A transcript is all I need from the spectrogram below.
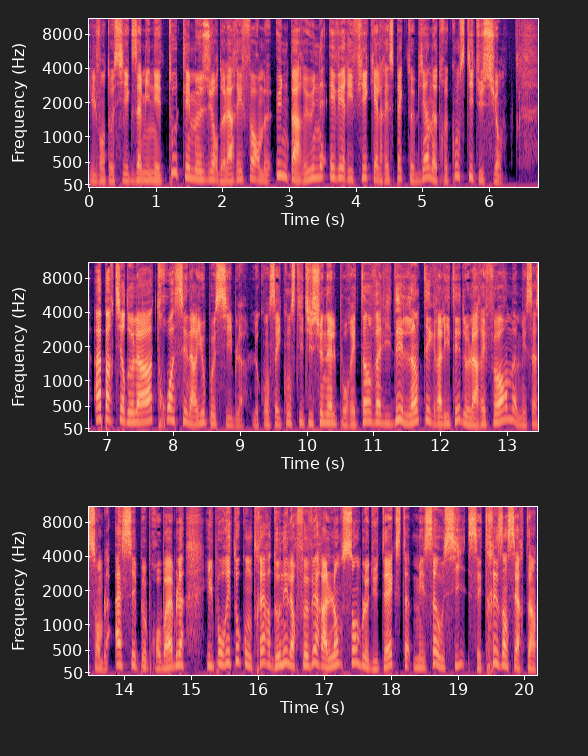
Ils vont aussi examiner toutes les mesures de la réforme une par une et vérifier qu'elles respectent bien notre Constitution. À partir de là, trois scénarios possibles. Le Conseil constitutionnel pourrait invalider l'intégralité de la réforme, mais ça semble assez peu probable. Il pourrait au contraire donner leur feu vert à l'ensemble du texte, mais ça aussi, c'est très incertain.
